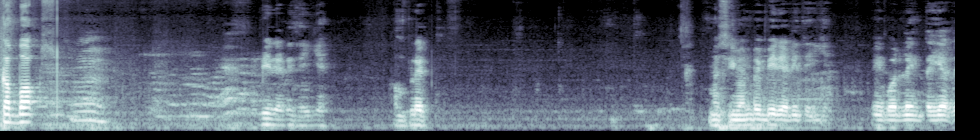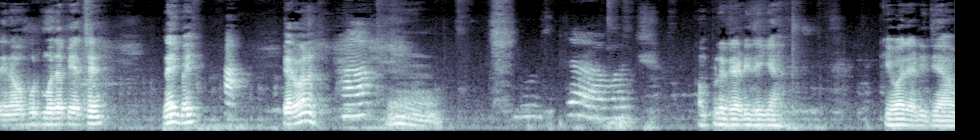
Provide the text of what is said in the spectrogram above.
મેકઅપ બોક્સ બી રેડી થઈ ગયા. કમ્પ્લીટમાં શિવાનભાઈ બી રેડી થઈ ગયા. એ લઈને તૈયાર થઈને હવે બૂટ મોજા પહેરશે નહીં ભાઈ? પહેરવા ને કમ્પ્લીટ રેડી થઈ ગયા. કેવા રેડી થયા?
